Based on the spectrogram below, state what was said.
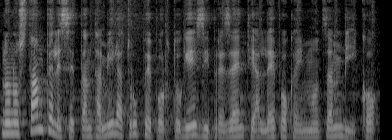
Nonostante le 70.000 truppe portoghesi presenti all'epoca in Mozambico,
